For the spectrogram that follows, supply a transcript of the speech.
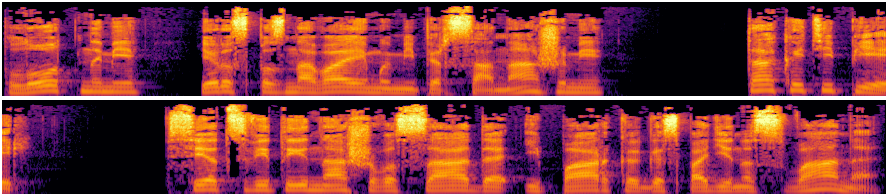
плотными и распознаваемыми персонажами, так и теперь все цветы нашего сада и парка господина Свана,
